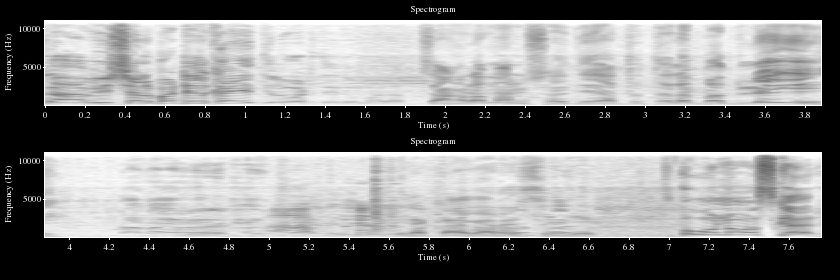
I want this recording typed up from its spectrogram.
का? विशाल पाटील काय येतील वाटते तुम्हाला? चांगला माणूस आहे ते. आता त्याला बदलूय गे त्याला काय करायचं संजय? हो नमस्कार.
